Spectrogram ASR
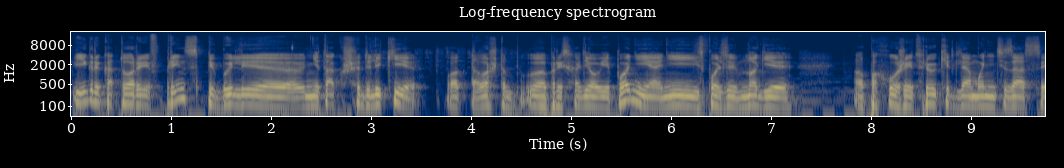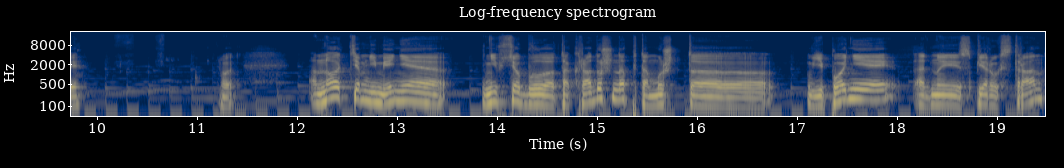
игры, которые, в принципе, были не так уж и далеки от того, что э, происходило в Японии, они использовали многие э, похожие трюки для монетизации. Вот. Но, тем не менее, не все было так радужно, потому что в Японии, одной из первых стран,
